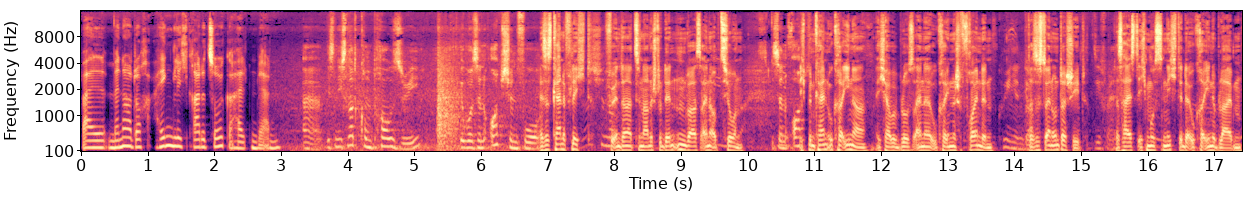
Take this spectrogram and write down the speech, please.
Weil Männer doch eigentlich gerade zurückgehalten werden. Es ist keine Pflicht. Für internationale Studenten war es eine Option. Ich bin kein Ukrainer, ich habe bloß eine ukrainische Freundin. Das ist ein Unterschied. Das heißt, ich muss nicht in der Ukraine bleiben.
